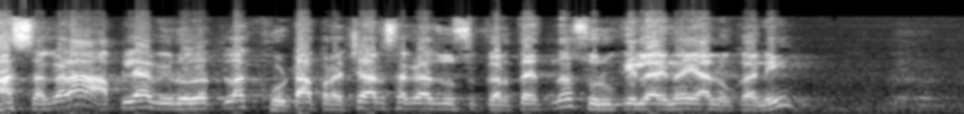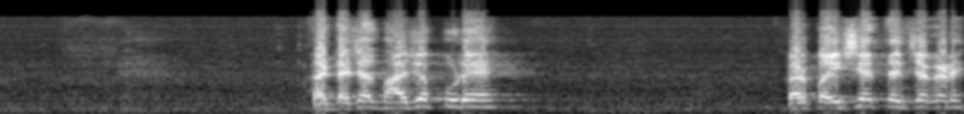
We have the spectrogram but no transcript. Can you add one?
हा सगळा आपल्या विरोधातला खोटा प्रचार सगळा जो करतायत ना सुरू केलाय ना या लोकांनी? कारण त्याच्यात भाजप पुढे कारण पैसे आहेत त्यांच्याकडे.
